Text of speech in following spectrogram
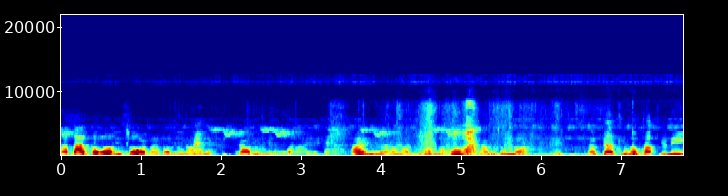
นาตานกองโลรีสอร์ทเนาะตอนนี้เนาะมาเฮ็ดกิจกรรมพายเรือเนาะท่านผู้ชมเนาะโอ้ยท่านผู้ชมเนาะหลังจากที่เขาพักอยู่นี่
